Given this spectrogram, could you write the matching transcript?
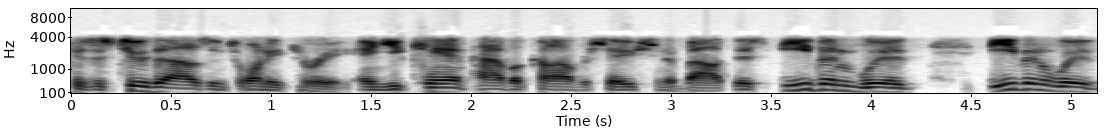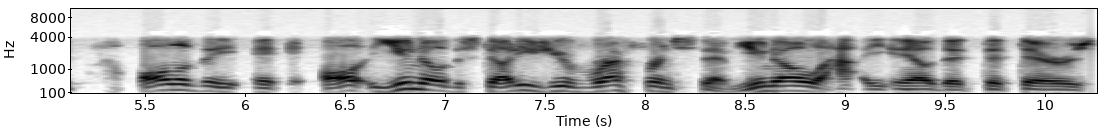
Because it's 2023, and you can't have a conversation about this, even with even with all of the all. You know the studies. You've referenced them. You know how you know that that there's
